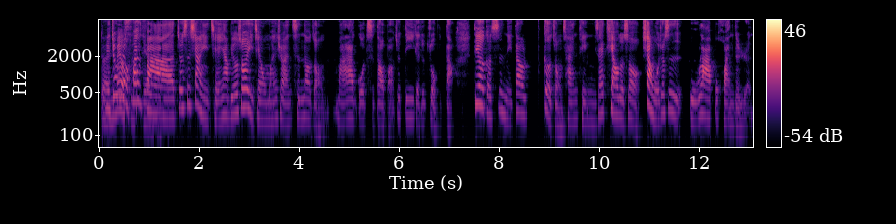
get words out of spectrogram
对，你就没有办法，就是像以前一样。比如说以前我们很喜欢吃那种麻辣锅吃到饱，就第一个就做不到，第二个是你到。各种餐厅，你在挑的时候，像我就是无辣不欢的人，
